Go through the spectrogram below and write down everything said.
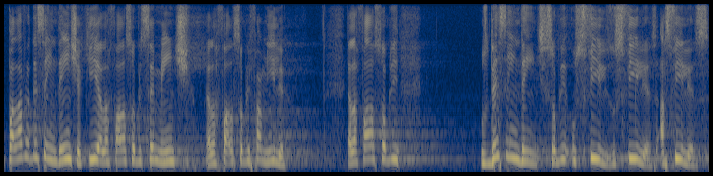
a palavra descendente aqui, ela fala sobre semente, ela fala sobre família. Ela fala sobre os descendentes, sobre os filhos, os filhas, as filhas.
